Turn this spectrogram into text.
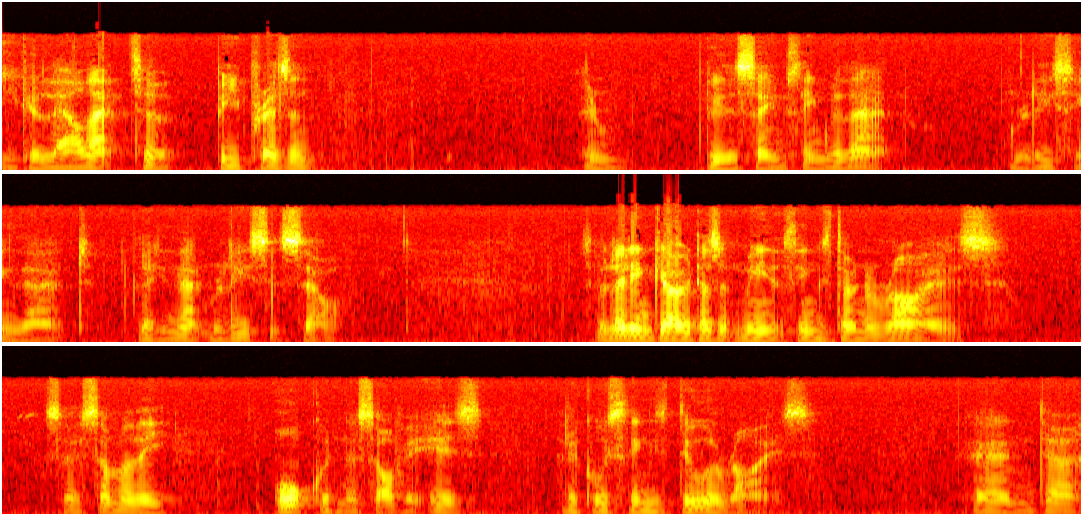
You can allow that to be present and do the same thing with that, releasing that, letting that release itself. So letting go doesn't mean that things don't arise. So some of the awkwardness of it is that of course things do arise. And uh,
